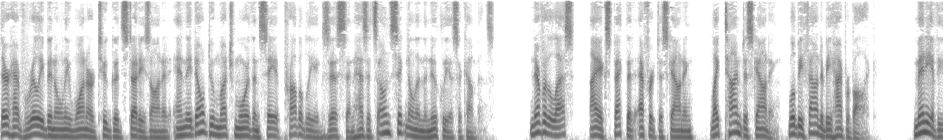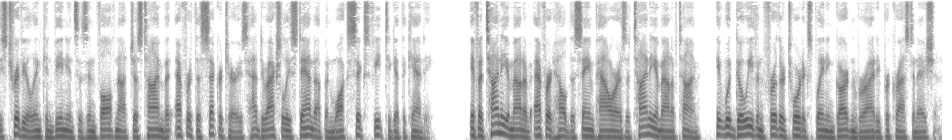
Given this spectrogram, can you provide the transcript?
There have really been only one or two good studies on it, and they don't do much more than say it probably exists and has its own signal in the nucleus accumbens. Nevertheless, I expect that effort discounting, like time discounting, will be found to be hyperbolic. Many of these trivial inconveniences involve not just time but effort. The secretaries had to actually stand up and walk six feet to get the candy. If a tiny amount of effort held the same power as a tiny amount of time, it would go even further toward explaining garden variety procrastination.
